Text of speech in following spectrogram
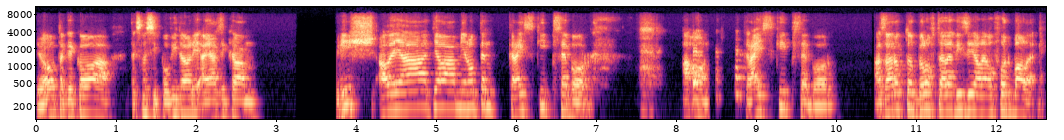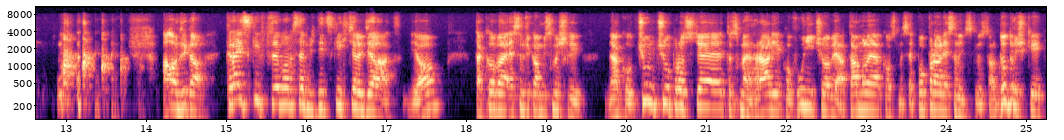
jo, tak jako a tak jsme si povídali a já říkám, víš, ale já dělám jenom ten krajský přebor. A on, krajský přebor, a za rok to bylo v televizi, ale o fotbale. a on říkal, krajský přebor jsem vždycky chtěl dělat, jo. Takové, já jsem říkal, my jsme šli nějakou čunču prostě, to jsme hráli jako v Uničově a tamhle, jako jsme se poprali, jsem vždycky dostal do držky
